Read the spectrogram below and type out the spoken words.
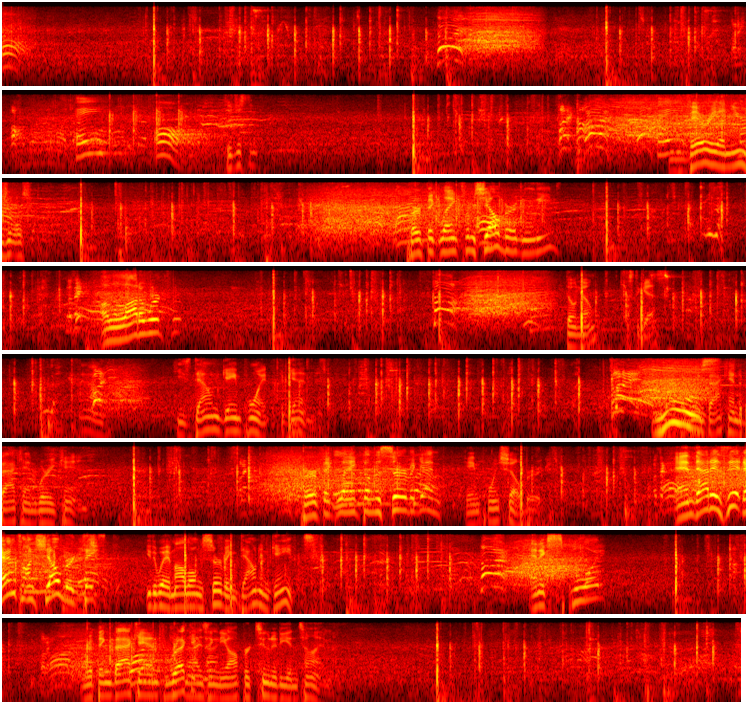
all. Eight, all. So just in- Eight, very unusual. Perfect length from Kallberg leaves. A lot of work. For- Don't know. Just a guess. Now, he's down game point again. Ooh, backhand to backhand where he can. Perfect length on the serve again. Game point Kallberg. And that is it. Anton Kallberg takes. Either way, Ma Long serving down in games. And exploiting. Ripping backhand, recognizing the opportunity in time.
